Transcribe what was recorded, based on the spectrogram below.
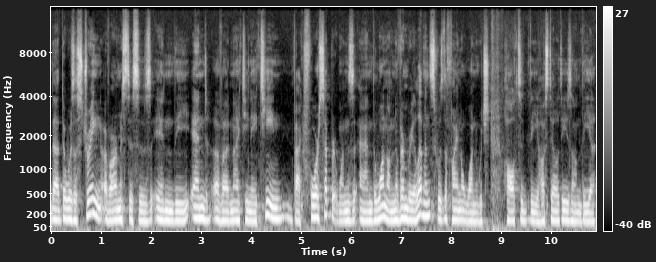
that there was a string of armistices in the end of 1918, uh, in fact, four separate ones, and the one on November 11th was the final one which halted the hostilities on the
